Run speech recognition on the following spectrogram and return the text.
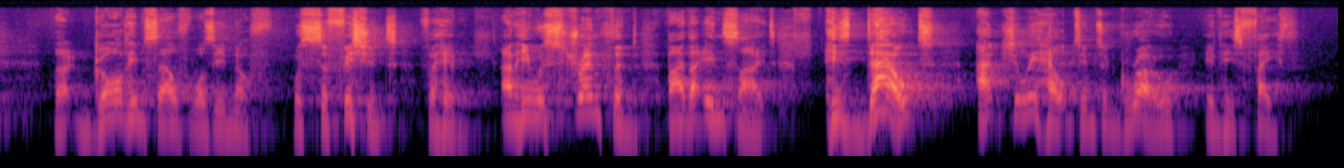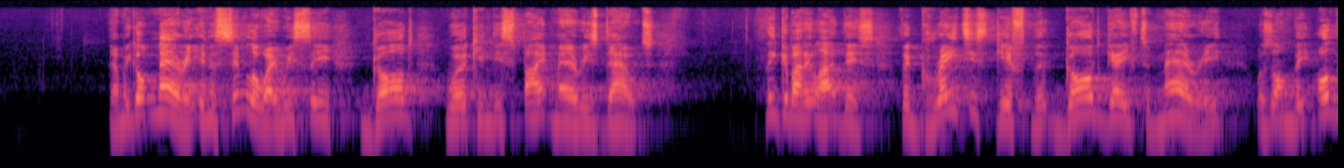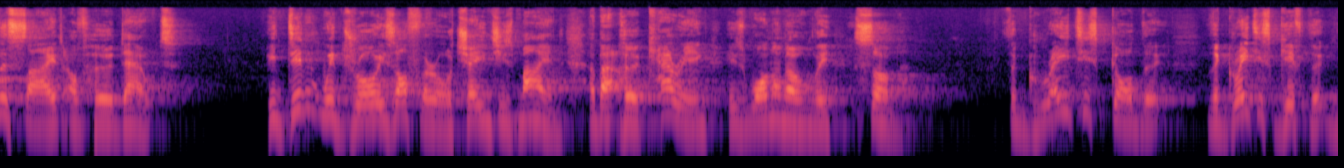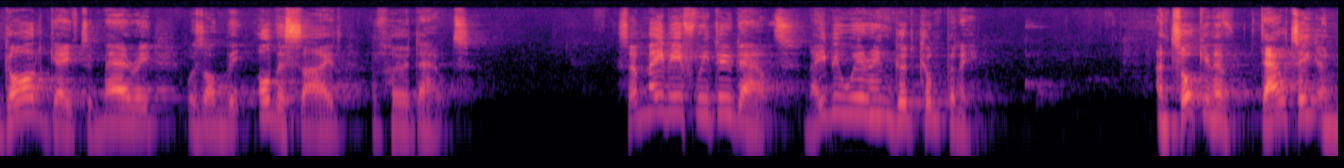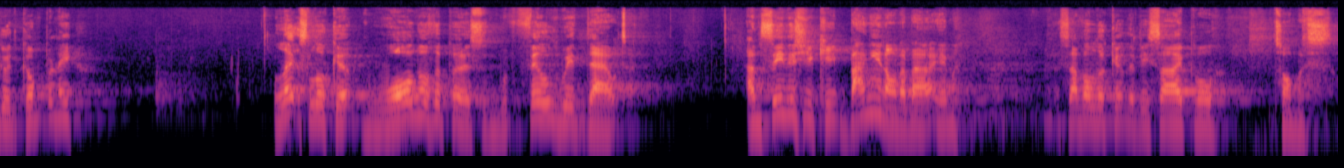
that God Himself was enough, was sufficient for him and he was strengthened by that insight. His doubt actually helped him to grow in his faith. Then we got Mary. In a similar way, we see God working despite Mary's doubt. Think about it like this the greatest gift that God gave to Mary was on the other side of her doubt. He didn't withdraw his offer or change his mind about her carrying his one and only son. The greatest God that the greatest gift that God gave to Mary was on the other side of her doubt. So maybe if we do doubt, maybe we're in good company. And talking of doubting and good company, Let's look at one other person filled with doubt. And seeing as you keep banging on about him, let's have a look at the disciple Thomas.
